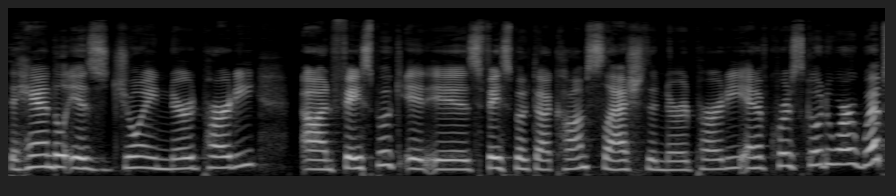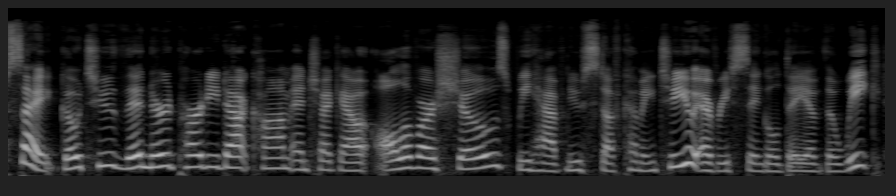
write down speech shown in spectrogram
The handle is Join Nerd Party. On Facebook, it is facebook.com slash the nerd party. And of course, go to our website. Go to thenerdparty.com and check out all of our shows. We have new stuff coming to you every single day of the week.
